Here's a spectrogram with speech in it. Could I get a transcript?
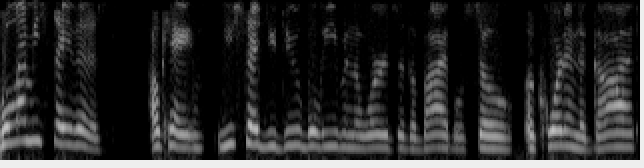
Well, let me say this. Okay, you said you do believe in the words of the Bible. So according to God,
